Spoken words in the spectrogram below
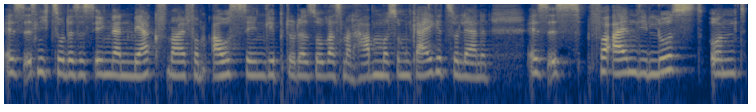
Es ist nicht so, dass es irgendein Merkmal vom Aussehen gibt oder so, was man haben muss, um Geige zu lernen. Es ist vor allem die Lust und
